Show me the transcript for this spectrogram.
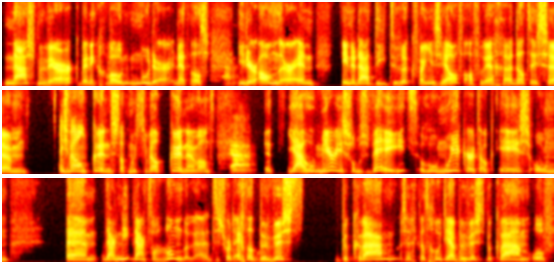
naast mijn werk ben ik gewoon moeder, net als ieder ander. En inderdaad, die druk van jezelf afleggen, dat is, um, is wel een kunst. Dat moet je wel kunnen. Want ja. Het, ja, hoe meer je soms weet, hoe moeilijker het ook is om um, daar niet naar te handelen. Het is soort echt dat bewust bekwaam, zeg ik dat goed? Ja, bewust bekwaam of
